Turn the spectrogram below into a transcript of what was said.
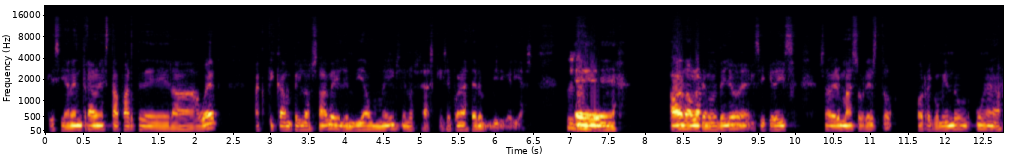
Que si han entrado en esta parte de la web, ActiCampaign lo sabe y le envía un mail que no sé, es que se pueden hacer virguerías. Eh, ahora no hablaremos de ello. Eh. Si queréis saber más sobre esto, os recomiendo una,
